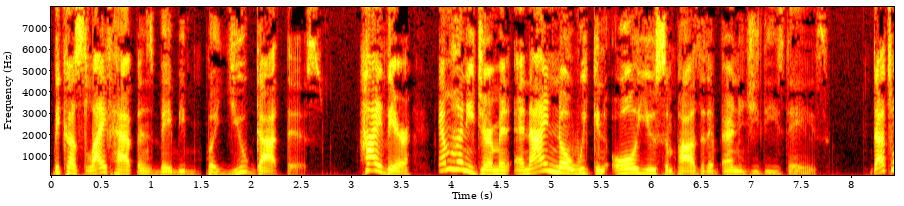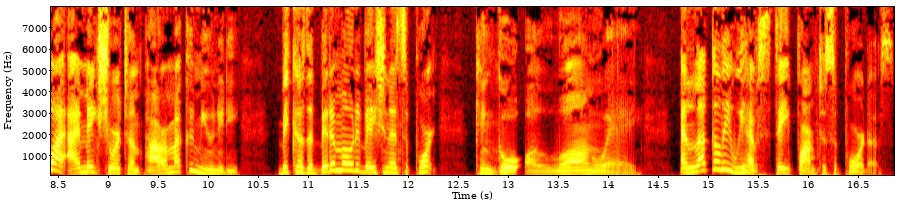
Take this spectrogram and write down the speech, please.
because life happens, baby, but you got this. Hi there, I'm Honey German, and I know we can all use some positive energy these days. That's why I make sure to empower my community because a bit of motivation and support can go a long way. And luckily, we have State Farm to support us.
